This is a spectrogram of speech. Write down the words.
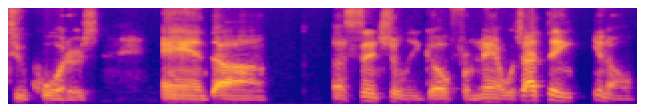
two quarters, and uh, essentially go from there. Which I think you know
